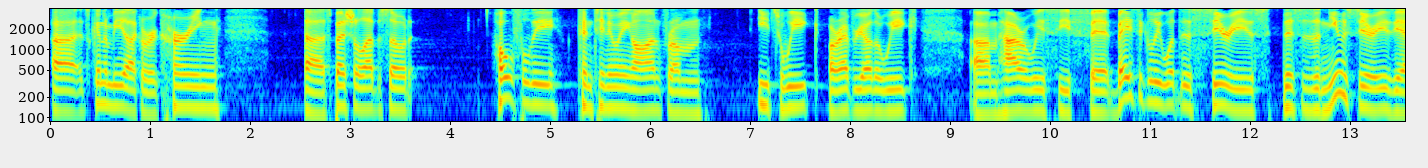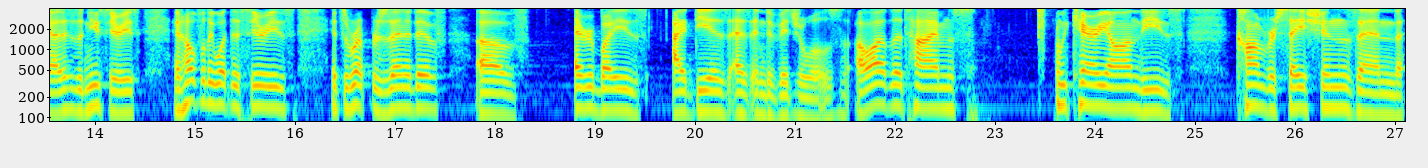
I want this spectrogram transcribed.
uh, it's going to be like a recurring uh, special episode, hopefully continuing on from each week or every other week um, however we see fit. Basically, what this series, this is a new series. Yeah, this is a new series, and hopefully, what this series, it's a representative of everybody's ideas as individuals. A lot of the times, we carry on these conversations and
